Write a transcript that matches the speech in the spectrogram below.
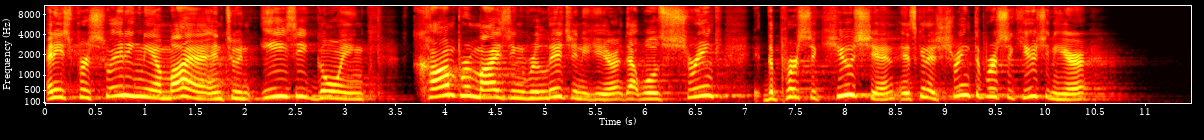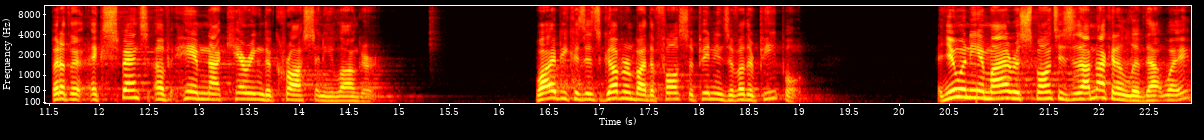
And he's persuading Nehemiah into an easygoing, compromising religion here that will shrink the persecution. It's going to shrink the persecution here, but at the expense of him not carrying the cross any longer. Why? Because it's governed by the false opinions of other people. And you what Nehemiah responds? He says, I'm not going to live that way.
